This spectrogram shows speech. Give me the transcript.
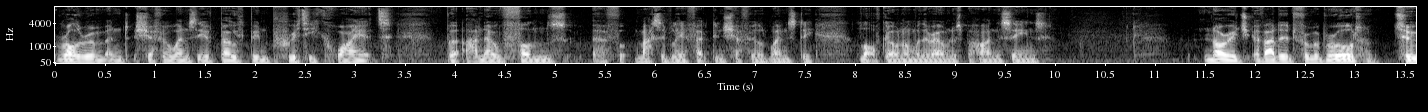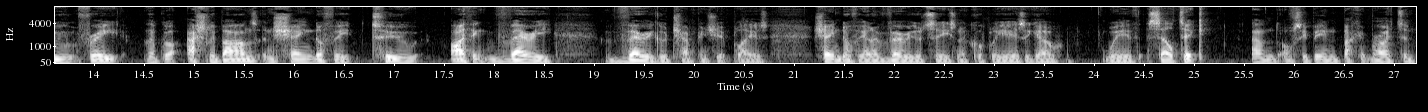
Rotherham and Sheffield Wednesday have both been pretty quiet, but I know funds are massively affecting Sheffield Wednesday. A lot of going on with their owners behind the scenes. Norwich have added from abroad two free. They've got Ashley Barnes and Shane Duffy, two, I think, very, very good championship players. Shane Duffy had a very good season a couple of years ago with Celtic and obviously being back at Brighton,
